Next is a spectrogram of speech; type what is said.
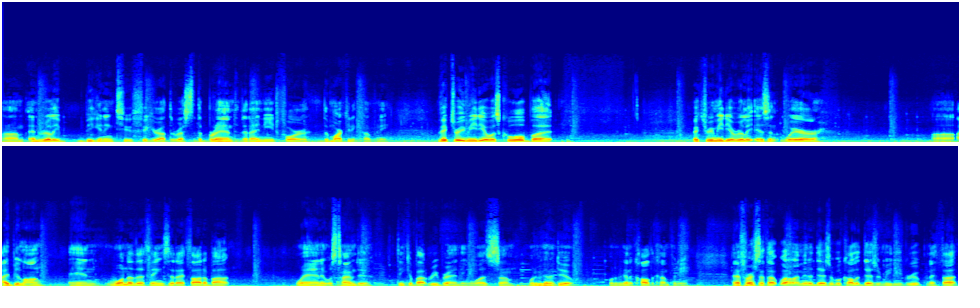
um, and really beginning to figure out the rest of the brand that I need for the marketing company. Victory Media was cool, but Victory Media really isn't where uh, I belong. And one of the things that I thought about when it was time to think about rebranding was um, what are we going to do? What are we going to call the company? And at first I thought, well, I'm in a desert, we'll call it Desert Media Group. And I thought,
